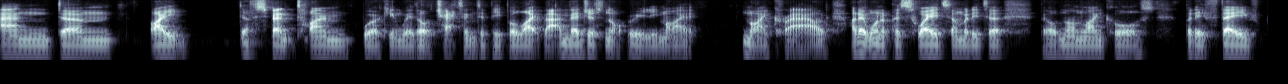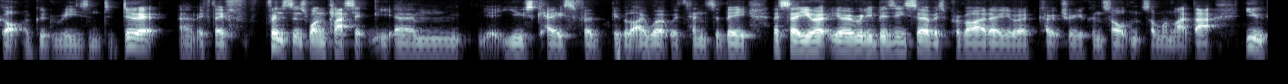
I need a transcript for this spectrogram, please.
And um, i have spent time working with or chatting to people like that and they're just not really my my crowd. I don't want to persuade somebody to build an online course but if they've got a good reason to do it um, if they've, for instance, one classic um, use case for people that I work with tends to be, let's say you're you're a really busy service provider, you're a coach or you're a consultant, someone like that. You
